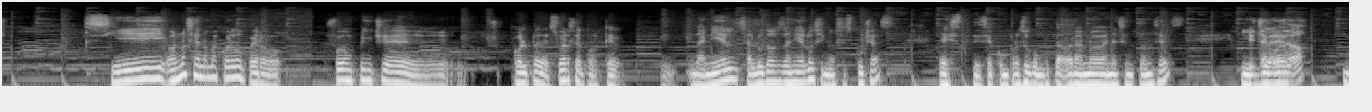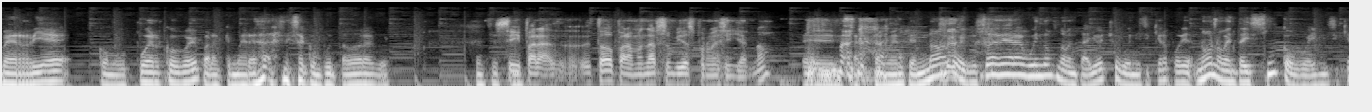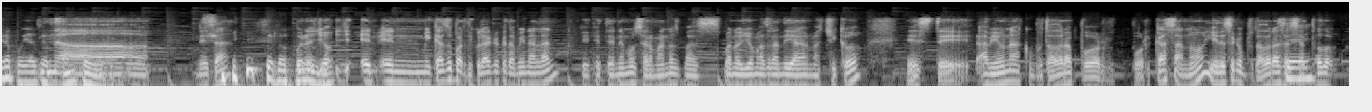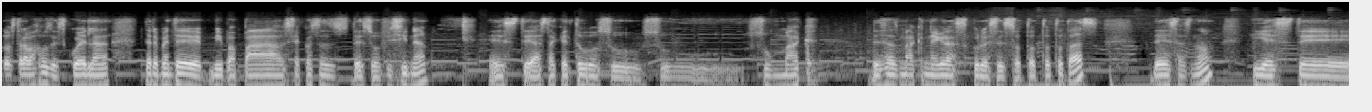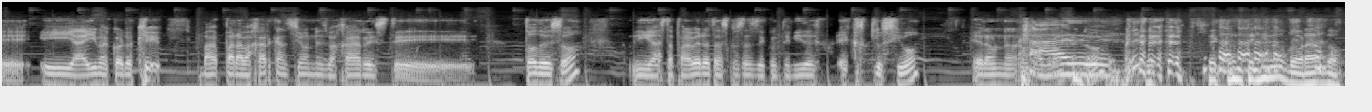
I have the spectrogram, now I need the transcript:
Sí, o no sé, no me acuerdo, pero fue un pinche golpe de suerte porque Daniel, saludos Danielo si nos escuchas, este se compró su computadora nueva en ese entonces y, te yo berrié como puerco, güey, para que me heredaran esa computadora, güey. sí, para todo para mandar vídeos por Messenger, ¿no? exactamente. No, güey, pues todavía era Windows 98, güey, ni siquiera podía. No, 95, güey, ni siquiera podía hacer no. tanto, ¿Neta? bueno, yo, en, mi caso particular, creo que también Alan, que, tenemos hermanos más, bueno, yo más grande y Alan más chico, este, había una computadora por, por casa, ¿no? Y en esa computadora se hacía todo, los trabajos de escuela, de repente mi papá hacía cosas de su oficina, este, hasta que él tuvo su, su, su Mac, de esas Mac negras gruesas, totototas, de esas, ¿no? Y este, y ahí me acuerdo que para bajar canciones, bajar este, todo eso, y hasta para ver otras cosas de contenido exclusivo, era una, de contenido dorado.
